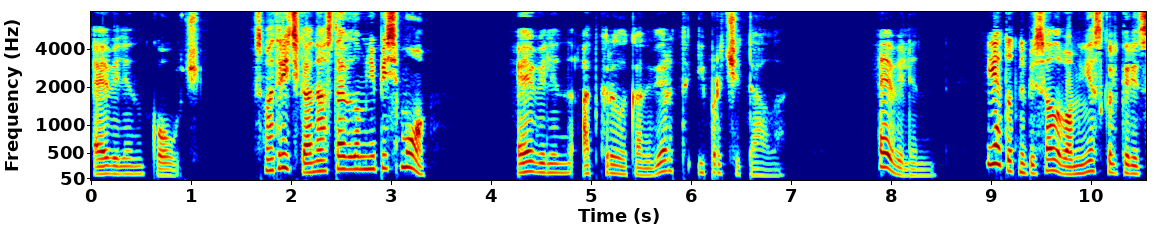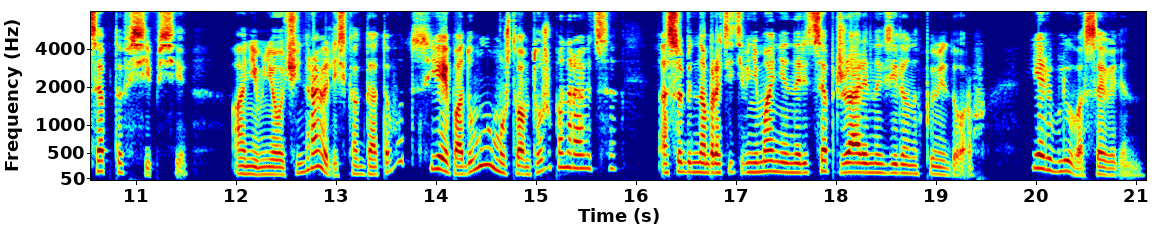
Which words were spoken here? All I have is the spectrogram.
Эвелин Коуч». «Смотрите-ка, она оставила мне письмо!» Эвелин открыла конверт и прочитала. «Эвелин, я тут написала вам несколько рецептов сипси. Они мне очень нравились когда-то, вот я и подумала, может, вам тоже понравится. Особенно обратите внимание на рецепт жареных зеленых помидоров. Я люблю вас, Эвелин.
